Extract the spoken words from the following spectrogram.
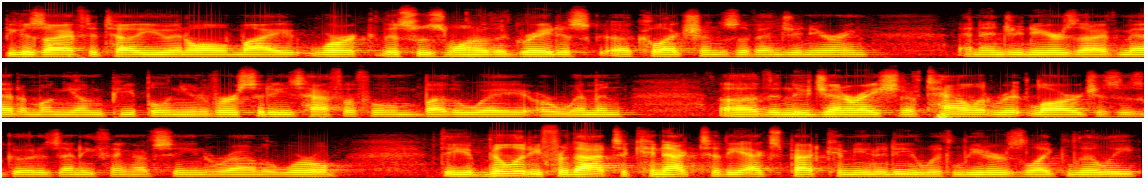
because I have to tell you, in all of my work, this was one of the greatest uh, collections of engineering and engineers that I've met among young people in universities, half of whom, by the way, are women. Uh, the new generation of talent writ large is as good as anything I've seen around the world. The ability for that to connect to the expat community with leaders like Lily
